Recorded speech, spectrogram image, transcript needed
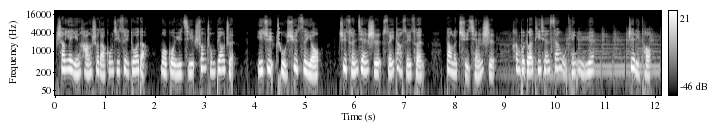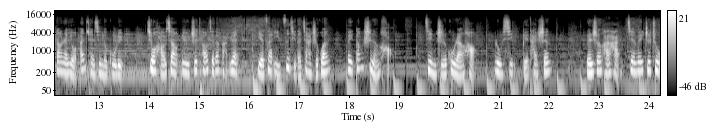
商业银行受到攻击最多的，莫过于其双重标准：一句储蓄自由，去存钱时随到随存，到了取钱时，恨不得提前三五天预约。这里头当然有安全性的顾虑，就好像履职调解的法院，也在以自己的价值观为当事人好。尽职固然好，入戏别太深。人生海海，见微知著。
